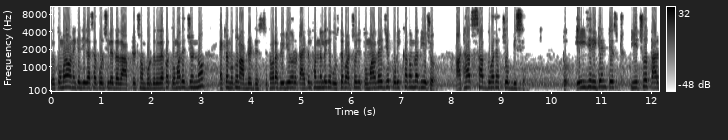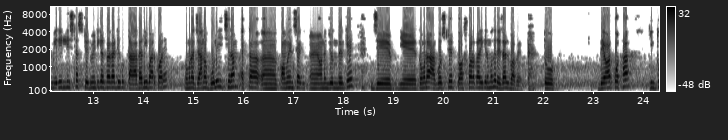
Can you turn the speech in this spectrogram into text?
তো তোমরা অনেকে জিজ্ঞাসা করছিলে, দাদা আপডেট সম্পর্কে? তো দেখো, তোমাদের জন্য একটা নতুন আপডেট এসেছে। তোমরা ভিডিওর টাইটেল থামনে দেখে বুঝতে পারছ যে তোমাদের যে পরীক্ষা তোমরা দিয়েছ আঠাশ সাত দু হাজার চব্বিশে। তো এই যে রিটেন টেস্ট দিয়েছ, তার মেরিট লিস্টটা স্টেট মেডিকেল ফ্যাকাল্টি খুব তাড়াতাড়ি বার করে। তোমরা জানো বলেইছিলাম একটা কমেন্টস এক অনেকজনদেরকে যে তোমরা আগস্টের দশ বারো তারিখের মধ্যে রেজাল্ট পাবে। তো দেওয়ার কথা, কিন্তু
